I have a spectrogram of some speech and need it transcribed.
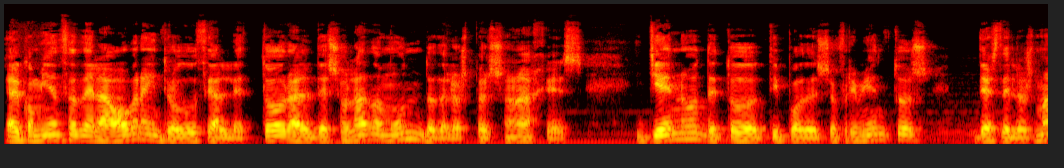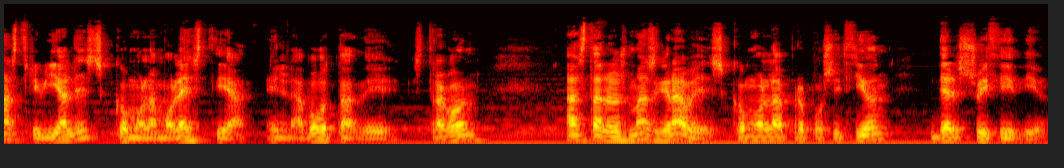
El comienzo de la obra introduce al lector al desolado mundo de los personajes, lleno de todo tipo de sufrimientos, desde los más triviales, como la molestia en la bota de Estragón, hasta los más graves, como la proposición del suicidio.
